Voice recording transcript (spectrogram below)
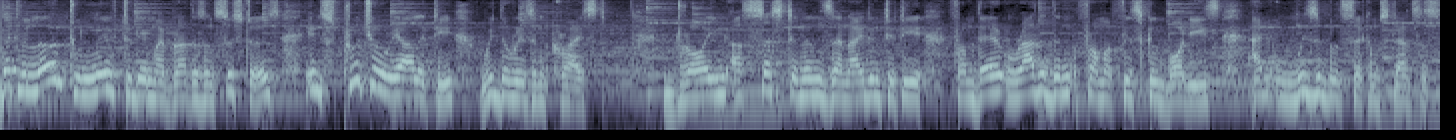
that we learn to live today, my brothers and sisters, in spiritual reality with the risen Christ, drawing our sustenance and identity from there rather than from our physical bodies and visible circumstances.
